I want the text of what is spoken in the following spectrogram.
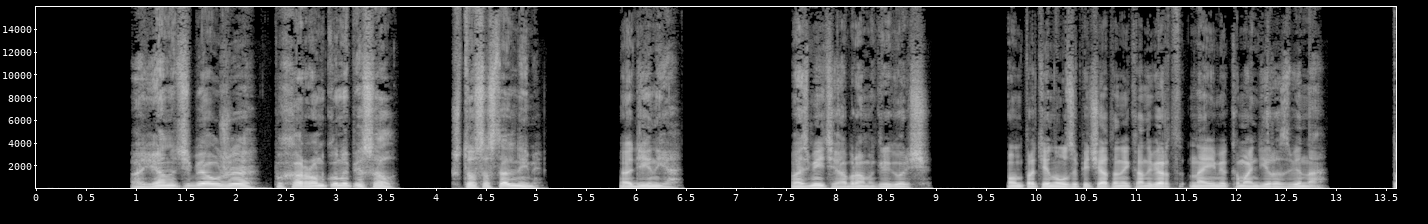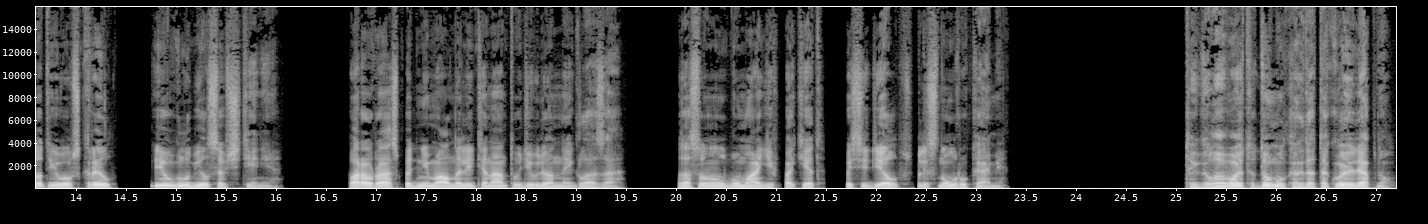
— А я на тебя уже похоронку написал. Что с остальными? — Один я. — Возьмите, Абрам Григорьевич. Он протянул запечатанный конверт на имя командира звена. Тот его вскрыл и углубился в чтение. Пару раз поднимал на лейтенанта удивленные глаза. Засунул бумаги в пакет, посидел, всплеснул руками. — Ты головой-то думал, когда такое ляпнул?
